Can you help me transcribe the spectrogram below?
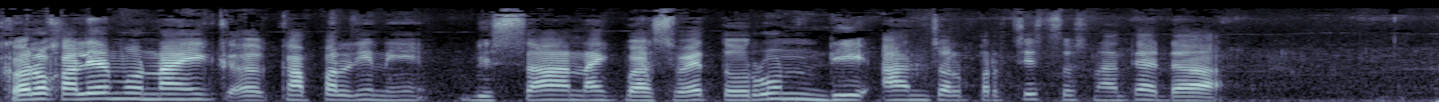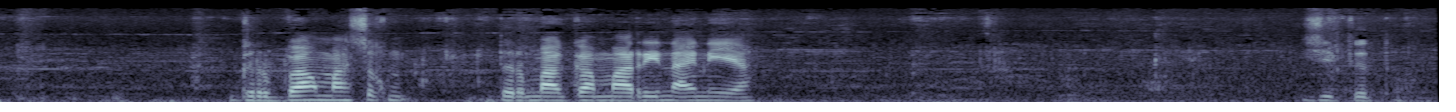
Kalau kalian mau naik eh, kapal ini bisa naik busway turun di Ancol Percis terus nanti ada gerbang masuk dermaga Marina ini ya. Di situ tuh.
